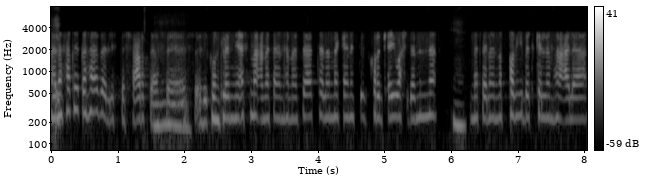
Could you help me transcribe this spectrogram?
أنا حقيقة هذا اللي استشعرته في كنت لأني أسمع مثلا همساتها لما كانت تخرج أي واحدة منا مثلا الطبيبة تكلمها على آه،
